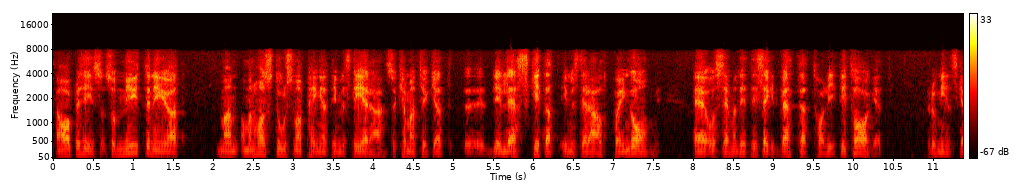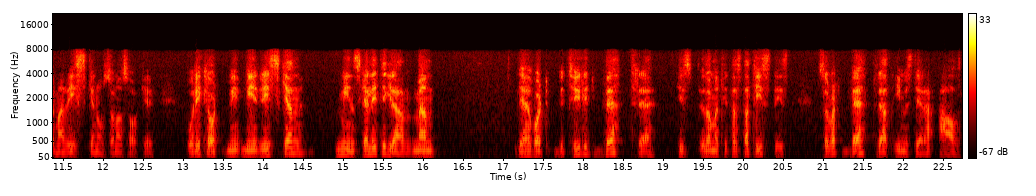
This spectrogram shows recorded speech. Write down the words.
Ja, precis. Så myten är ju att man, om man har en stor summa pengar att investera så kan man tycka att eh, det är läskigt att investera allt på en gång. Eh, och säger man det är säkert bättre att ta lite i taget. För då minskar man risken och sådana saker. Och det är klart, risken minskar lite grann men det har varit betydligt bättre, om man tittar statistiskt, så har det varit bättre att investera allt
